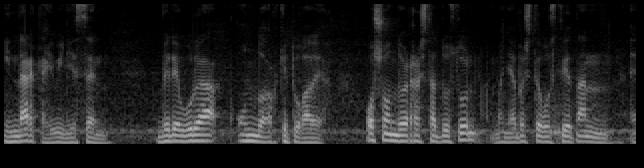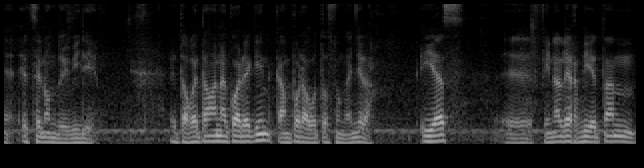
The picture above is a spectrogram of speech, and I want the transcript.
Indarka ibili zen, bere bura ondo aurkitu gabe. Oso ondo errestatu zuen, baina beste guztietan e, etzen ondo ibili eta hogeita banakoarekin kanpora botazun gainera. Iaz, e, final erdietan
